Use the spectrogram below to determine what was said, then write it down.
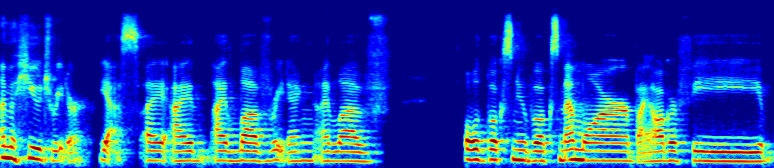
I'm a huge reader. Yes. I, I, I love reading. I love old books, new books, memoir, biography,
